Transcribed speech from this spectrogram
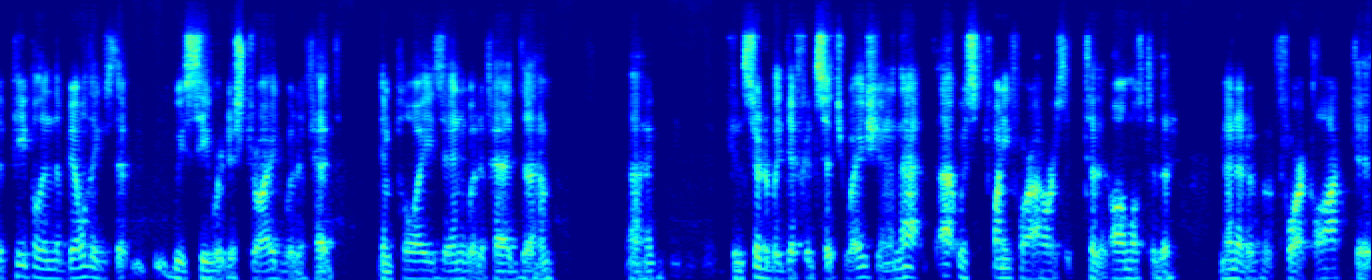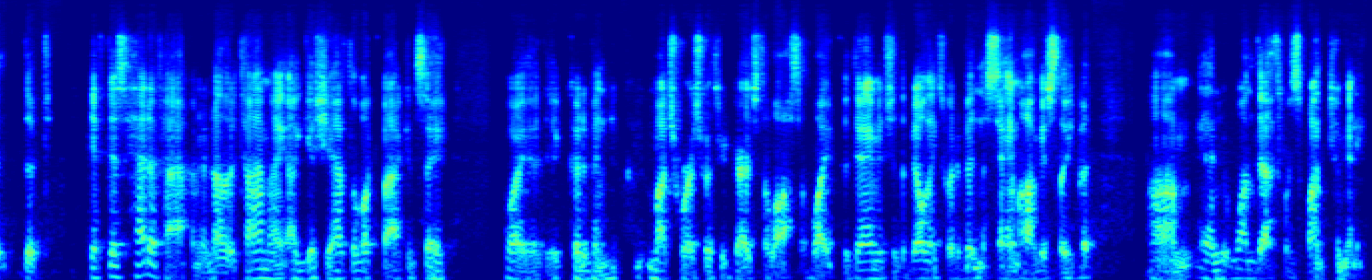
The people in the buildings that we see were destroyed would have had employees in, would have had um, uh, considerably different situation. And that, that was 24 hours to almost to the minute of four o'clock to, that if this had have happened another time, I, I guess you have to look back and say, boy, it, it, could have been much worse with regards to loss of life. The damage to the buildings would have been the same, obviously, but um, and one death was one too many.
